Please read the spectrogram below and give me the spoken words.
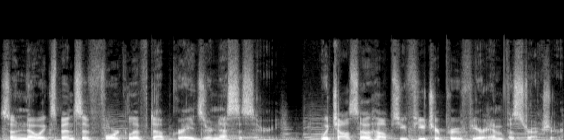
so no expensive forklift upgrades are necessary, which also helps you future-proof your infrastructure.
